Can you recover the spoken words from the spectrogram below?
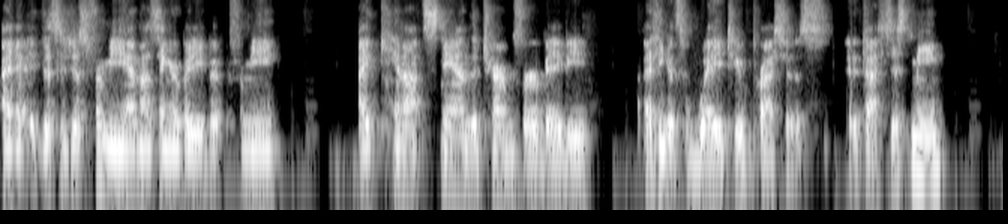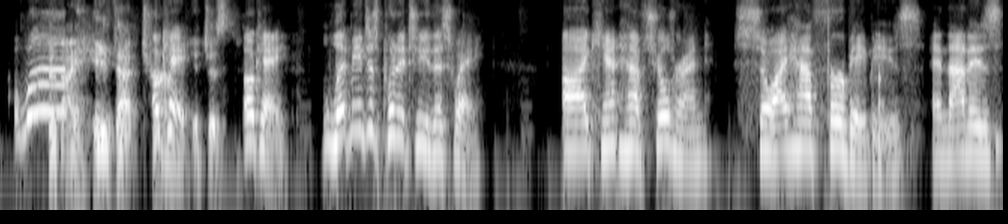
I this is just for me. I'm not saying everybody, but for me, I cannot stand the term fur baby. I think it's way too precious. If That's just me, what? but I hate that term. Okay. It just Okay, let me just put it to you this way. I can't have children, so I have fur babies, and that is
